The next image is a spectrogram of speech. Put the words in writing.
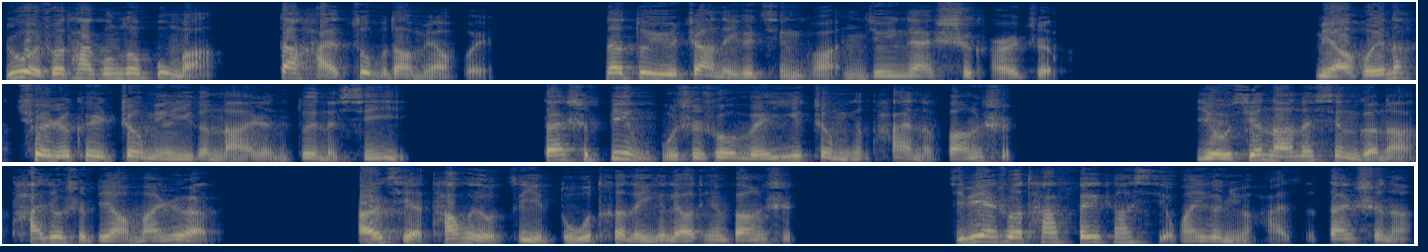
如果说他工作不忙，但还做不到秒回，那对于这样的一个情况，你就应该适可而止了。秒回呢，确实可以证明一个男人对你的心意，但是并不是说唯一证明他人的方式。有些男的性格呢，他就是比较慢热的，而且他会有自己独特的一个聊天方式。即便说他非常喜欢一个女孩子，但是呢，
